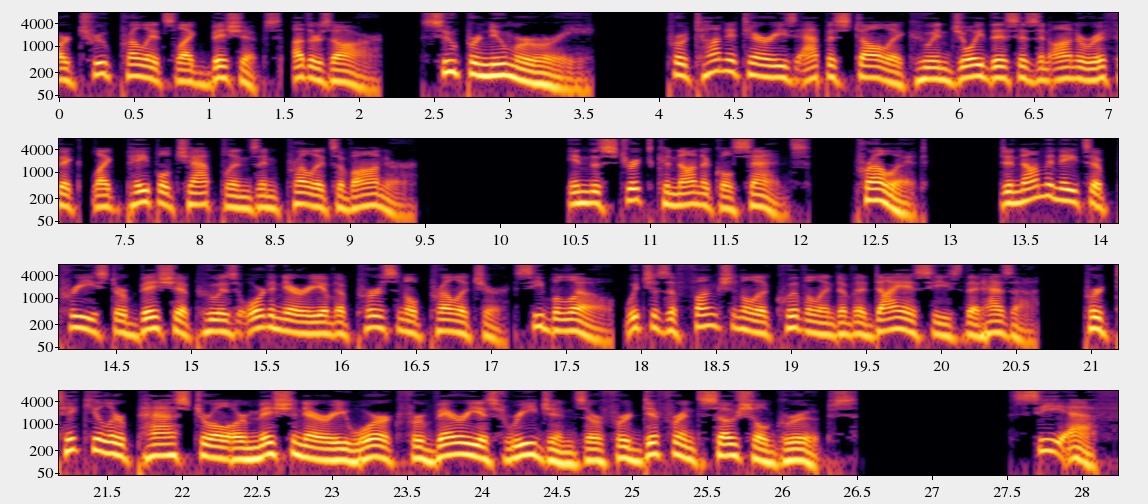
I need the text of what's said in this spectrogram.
are true prelates like bishops, others are supernumerary protonotaries apostolic who enjoy this as an honorific, like papal chaplains and prelates of honor. In the strict canonical sense, prelate denominates a priest or bishop who is ordinary of a personal prelature see below, which is a functional equivalent of a diocese that has a particular pastoral or missionary work for various regions or for different social groups. Cf.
